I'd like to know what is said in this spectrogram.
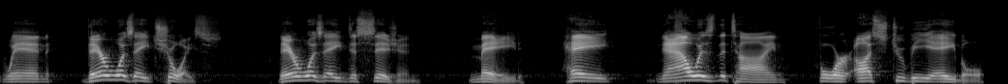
when there was a choice, there was a decision made hey, now is the time for us to be able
